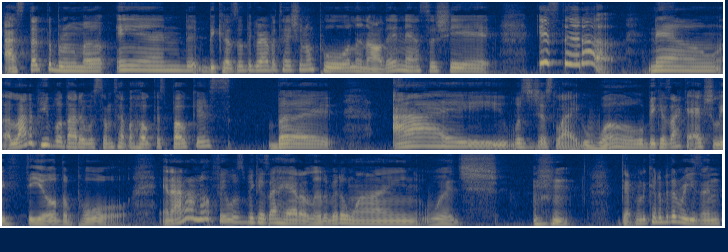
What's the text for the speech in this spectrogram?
I stuck the broom up, and because of the gravitational pull and all that NASA shit, it stood up. Now, a lot of people thought it was some type of hocus pocus, but I was just like, whoa, because I could actually feel the pull. And I don't know if it was because I had a little bit of wine, which definitely could have been the reason,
